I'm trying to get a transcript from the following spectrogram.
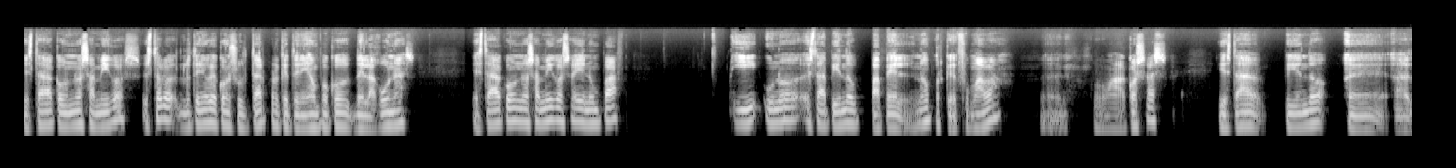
Estaba con unos amigos, esto lo, lo he que consultar porque tenía un poco de lagunas. Estaba con unos amigos ahí en un pub y uno estaba pidiendo papel, ¿no? Porque fumaba, eh, fumaba cosas y estaba pidiendo eh, a-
